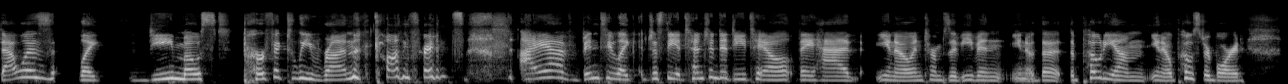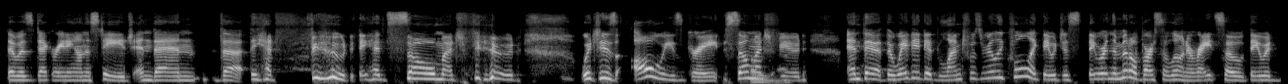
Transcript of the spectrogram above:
That was like the most perfectly run conference I have been to like just the attention to detail they had, you know, in terms of even, you know, the the podium, you know, poster board that was decorating on the stage and then the they had food. They had so much food, which is always great. So much yeah. food. And the the way they did lunch was really cool. Like they would just they were in the middle of Barcelona, right? So they would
